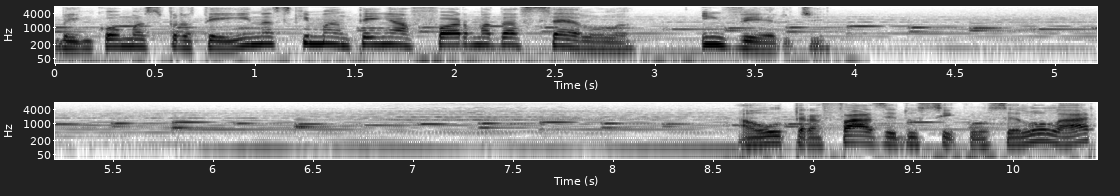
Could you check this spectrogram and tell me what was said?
bem como as proteínas que mantêm a forma da célula, em verde. A outra fase do ciclo celular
